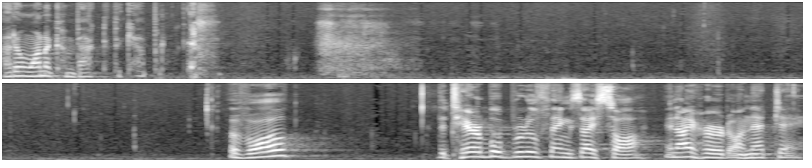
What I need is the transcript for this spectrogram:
I don't want to come back to the Capitol. of all the terrible, brutal things I saw and I heard on that day,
